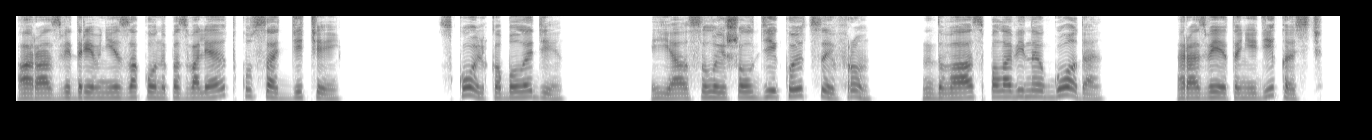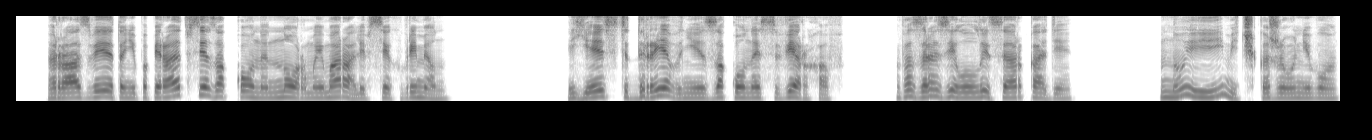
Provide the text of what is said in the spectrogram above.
«А разве древние законы позволяют кусать детей?» «Сколько было Ди?» «Я слышал дикую цифру. Два с половиной года. Разве это не дикость?» Разве это не попирает все законы, нормы и морали всех времен? Есть древние законы сверхов, возразил лысый Аркадий. Ну и имечко же у него.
